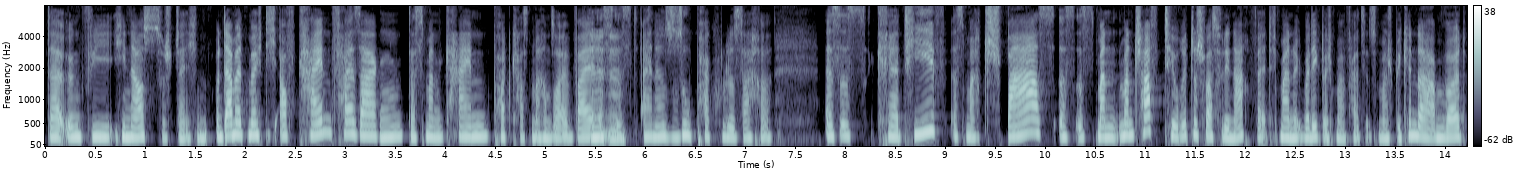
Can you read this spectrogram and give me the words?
da irgendwie hinauszustechen. Und damit möchte ich auf keinen Fall sagen, dass man keinen Podcast machen soll, weil mhm. es ist eine super coole Sache. Es ist kreativ, es macht Spaß, es ist, man, man schafft theoretisch was für die Nachwelt. Ich meine, überlegt euch mal, falls ihr zum Beispiel Kinder haben wollt,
